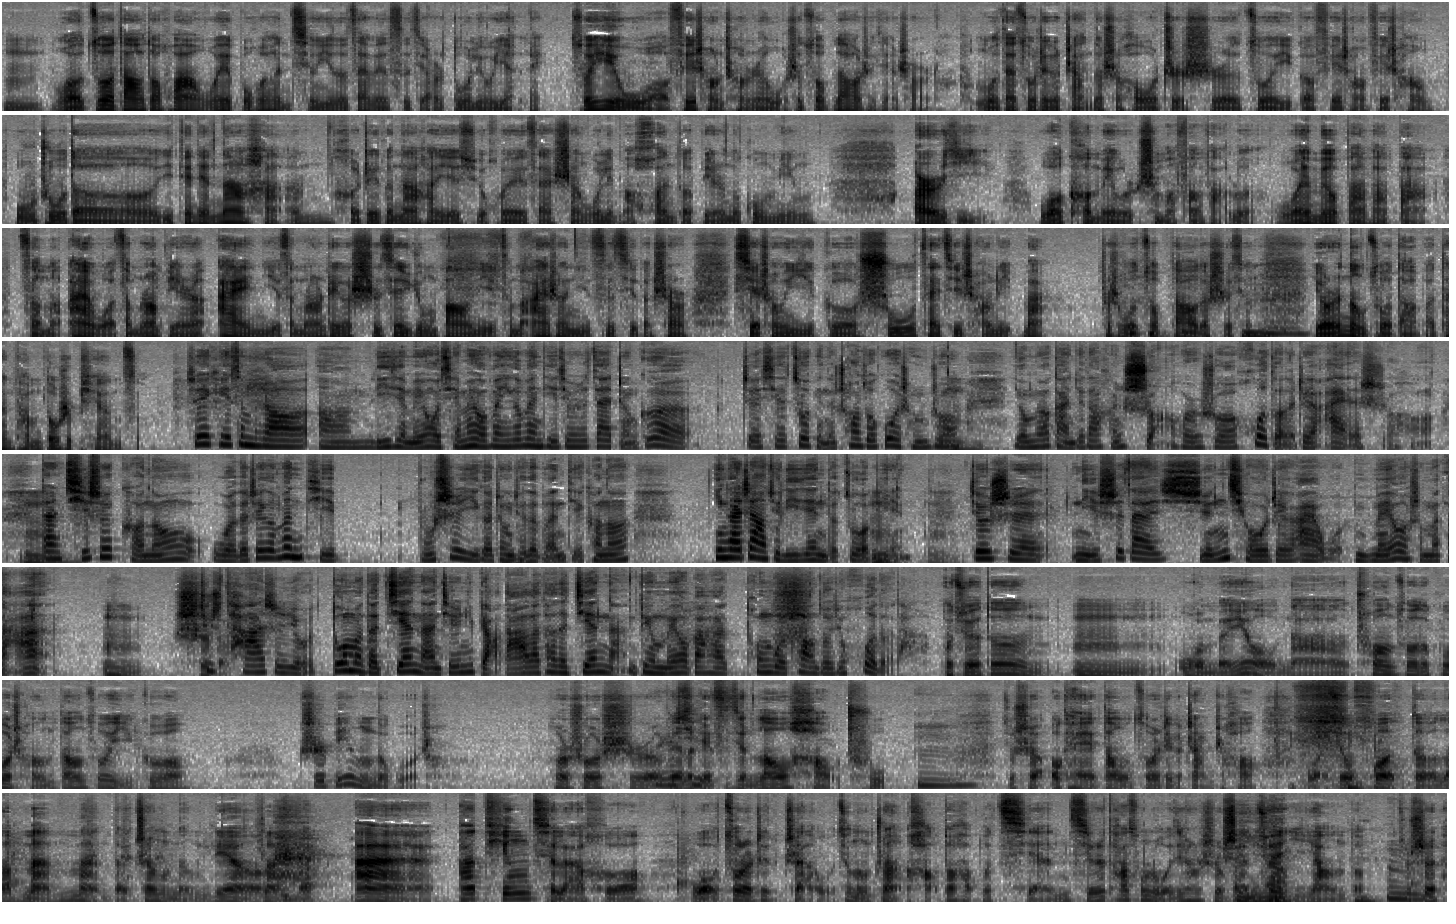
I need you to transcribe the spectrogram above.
嗯，我做到的话，我也不会很轻易的再为自己而多流眼泪，所以我非常承认我是做不到这件事儿的。我在做这个展的时候，我只是做一个非常非常无助的一点点呐喊，和这个呐喊也许会在山谷里面换得别人的共鸣而已。我可没有什么方法论，我也没有办法把怎么爱我，怎么让别人爱你，怎么让这个世界拥抱你，怎么爱上你自己的事儿，写成一个书在机场里卖，这是我做不到的事情。嗯。有人能做到吧？但他们都是骗子。所以可以这么着，嗯，理解没有？我前面有问一个问题，就是在整个这些作品的创作过程中，有没有感觉到很爽，或者说获得了这个爱的时候？但其实可能我的这个问题不是一个正确的问题，可能应该这样去理解你的作品，就是你是在寻求这个爱，我没有什么答案，嗯，是就是的，它是有多么的艰难，其实你表达了它的艰难，并没有办法通过创作去获得它。我觉得，嗯，我没有拿创作的过程当做一个治病的过程，或者说是为了给自己捞好处。嗯就是 OK，当我做了这个展之后，我就获得了满满的正能量，满的爱。它听起来和我做了这个展，我就能赚好多好多钱。其实它从逻辑上是完是一样全一样的，就是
